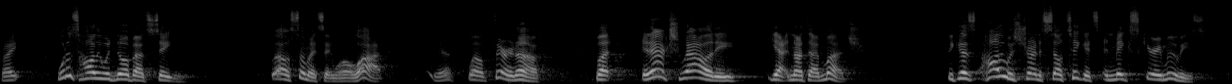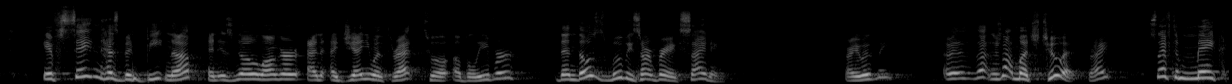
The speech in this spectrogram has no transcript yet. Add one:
right? What does Hollywood know about Satan? Well, some might say, well, a lot. Yeah, well, fair enough. But in actuality, yeah, not that much. Because Hollywood's trying to sell tickets and make scary movies. If Satan has been beaten up and is no longer an, a genuine threat to a, a, believer, then those movies aren't very exciting. Are you with me? I mean, there's not, there's not much to it, right? So they have to make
